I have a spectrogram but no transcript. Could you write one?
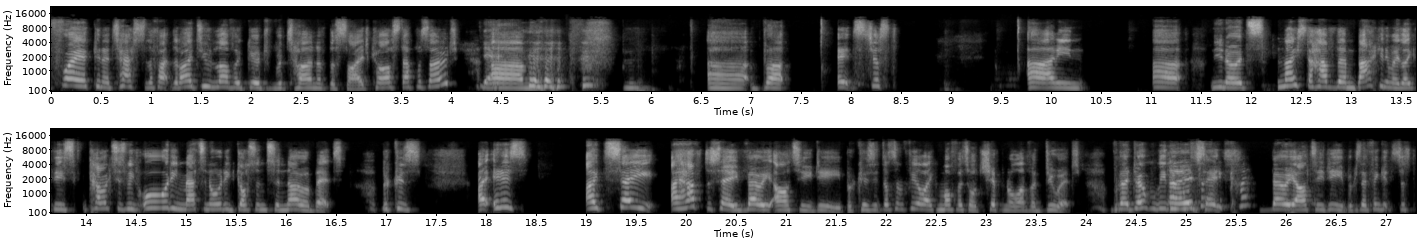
Freya can attest to the fact that I do love a good return of the sidecast episode. yeah um, Uh, but it's just, uh, I mean, uh, you know, it's nice to have them back anyway. Like these characters we've already met and already gotten to know a bit, because uh, it is. I'd say I have to say very RTD because it doesn't feel like Moffat or Chibnall will ever do it. But I don't really No, want to say it's kind- very RTD because I think it's just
